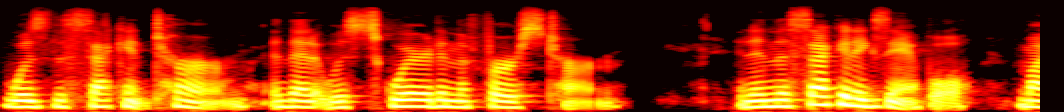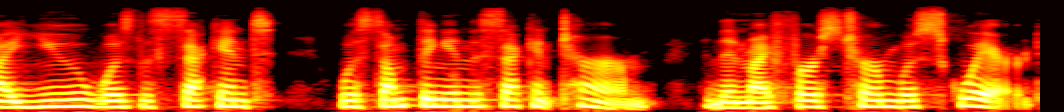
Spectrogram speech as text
was the second term, and that it was squared in the first term? And in the second example, my u was the second, was something in the second term, and then my first term was squared.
